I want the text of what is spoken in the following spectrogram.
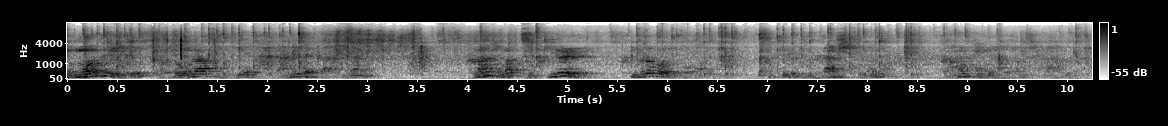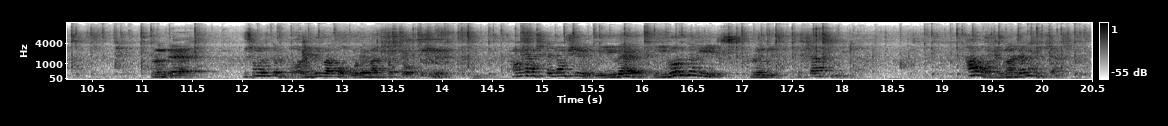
공무원들이 더더구나 거기에 가담이 됐다면 그건 정말 듣기를 흔들어버리고 듣기를 물란시키는 그런 행위라고 저는 생각합니다. 그런데 무슨 그렇게 멀리 가고 오래 없이 평양 세종시 의회 의원들이 그런 일 했지 않습니까? 바로 얼마 전에 했지 않습니까?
